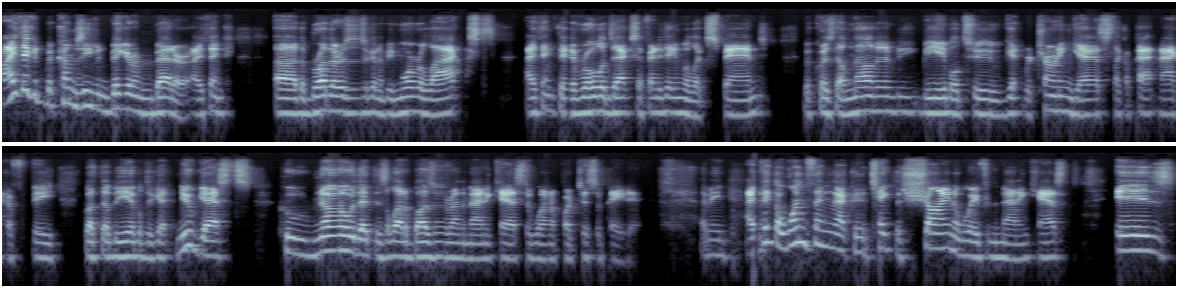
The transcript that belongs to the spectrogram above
I think it becomes even bigger and better. I think uh, the brothers are going to be more relaxed. I think the Rolodex, if anything, will expand because they'll not only be able to get returning guests like a Pat McAfee, but they'll be able to get new guests who know that there's a lot of buzz around the Manning cast and want to participate in. I mean, I think the one thing that could take the shine away from the Manning cast is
